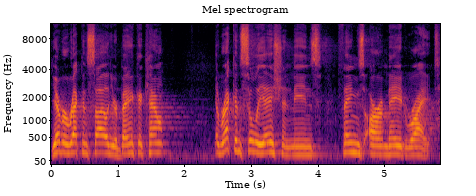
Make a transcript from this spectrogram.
You ever reconcile your bank account? Reconciliation means things are made right.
